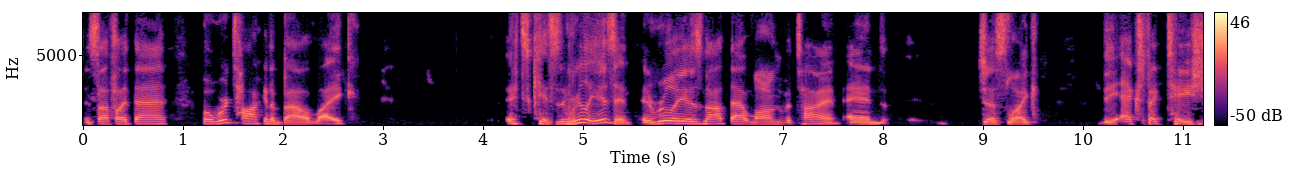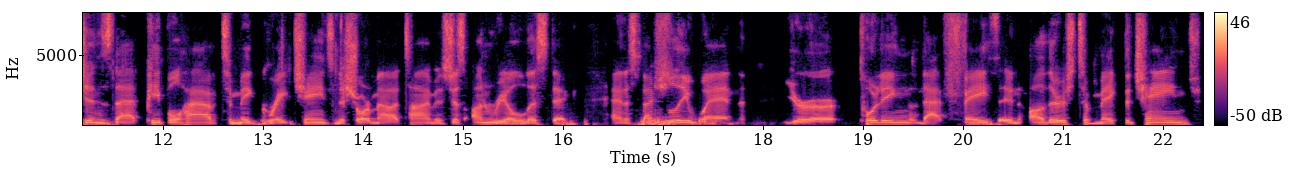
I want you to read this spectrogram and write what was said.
and stuff like that. But we're talking about like it's, it's it really isn't. It really is not that long of a time, and just like the expectations that people have to make great change in a short amount of time is just unrealistic. And especially when you're putting that faith in others to make the change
